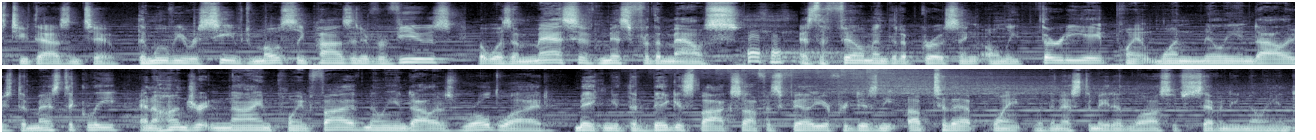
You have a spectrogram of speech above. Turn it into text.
17th, 2002. The movie received mostly positive reviews, but was a massive miss for the mouse, as the film ended up grossing only $38.1 million domestically and $109.5 million worldwide, making it the biggest box office failure for Disney up to that point, with an estimated loss of $70 million.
